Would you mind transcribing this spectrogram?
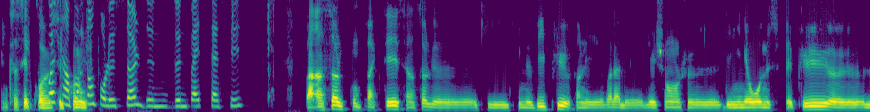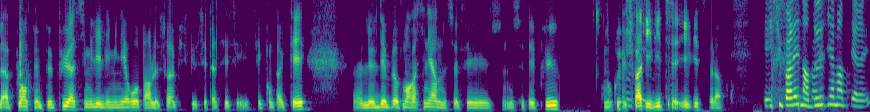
Donc ça, c'est Pourquoi c'est important pour le sol de, de ne pas être tassé? Bah, un sol compacté, c'est un sol euh, qui, qui, ne vit plus. Enfin, les, voilà, l'échange euh, des minéraux ne se fait plus. Euh, la plante ne peut plus assimiler les minéraux par le sol puisque c'est assez, c'est compacté. le développement racinaire ne se fait, ne se fait plus. Donc le cheval évite, évite cela. Et tu parlais d'un deuxième intérêt.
